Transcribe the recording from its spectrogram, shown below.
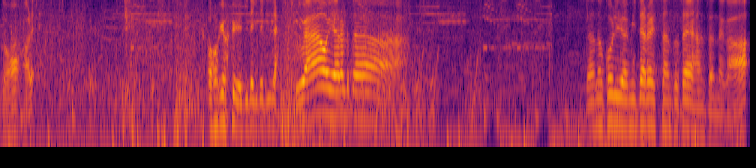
う。ドンあれ？オッケーオッケー来た来た来た。うわおやられた。さあ残りはみたらしさんとサイハンさんだが。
